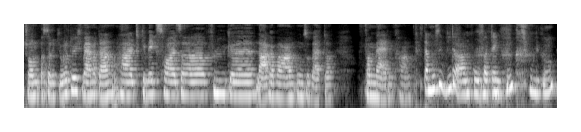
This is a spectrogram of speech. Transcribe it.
Schon aus der Region natürlich, weil man dann halt Gewächshäuser, Flüge, Lagerwaren und so weiter vermeiden kann. Da muss ich wieder an Hofer denken. Entschuldigung.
